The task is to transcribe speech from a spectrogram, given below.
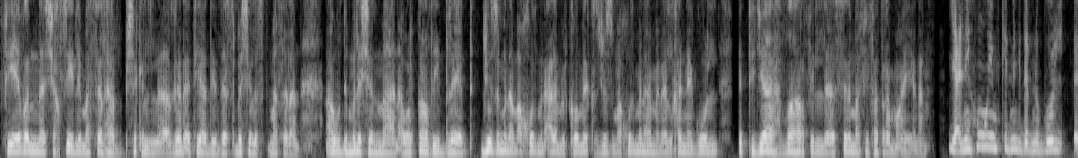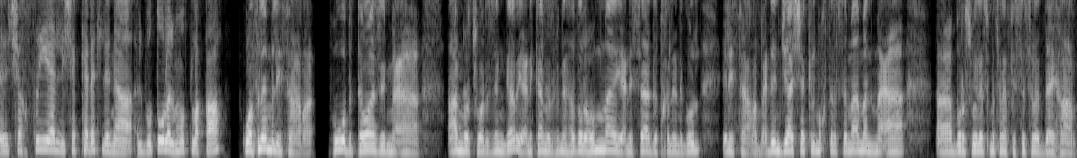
في أيضا الشخصيه اللي مثلها بشكل غير اعتيادي The Specialist مثلا أو Demolition Man أو القاضي دريد جزء منها مأخوذ من عالم الكوميكس جزء مأخوذ منها من خلينا نقول اتجاه ظهر في السينما في فترة معينة. يعني هو يمكن نقدر نقول الشخصيه اللي شكلت لنا البطولة المطلقة. وأفلام الإثارة. هو بالتوازي مع أرنولد شوارزنجر يعني كانوا الاثنين هذول هم يعني ساده خلينا نقول الإثارة. بعدين جاء شكل مختلف تماما مع بروس ويلس مثلا في سلسلة Die Hard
